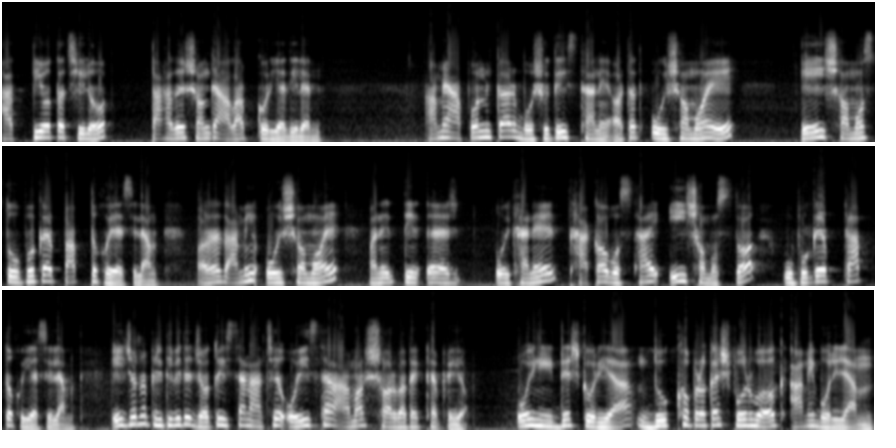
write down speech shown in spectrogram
আত্মীয়তা ছিল, তাহাদের সঙ্গে আলাপ করিয়া দিলেন। আমি আপনকার বসতি স্থানে, অর্থাৎ ওই সময়ে এই সমস্ত উপকার প্রাপ্ত হয়েছিলাম অর্থাৎ আমি ওই সময়ে মানে ওইখানে থাকা অবস্থায় এই সমস্ত উপকার প্রাপ্ত হইয়াছিলাম। এই জন্য পৃথিবীতে যত স্থান আছে, ওই স্থান আমার সর্বাপেক্ষা প্রিয়। ওই নির্দেশ করিয়া দুঃখ প্রকাশপূর্বক আমি বলিলাম,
